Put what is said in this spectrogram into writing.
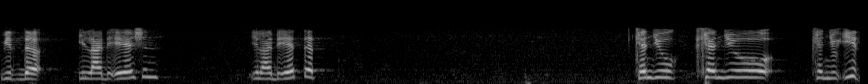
with the irradiation, irradiated, can you can you can you eat?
